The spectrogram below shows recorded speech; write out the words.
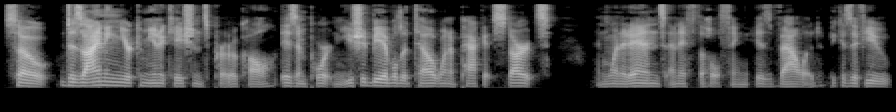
So designing your communications protocol is important. You should be able to tell when a packet starts and when it ends and if the whole thing is valid. Because if you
